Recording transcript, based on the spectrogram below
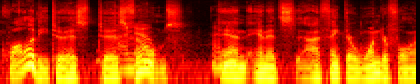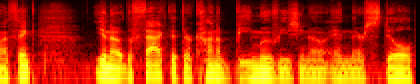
quality to his to his I films. And and it's i think they're wonderful. And i think you know the fact that they're kind of b movies you know and they're still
